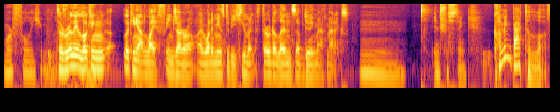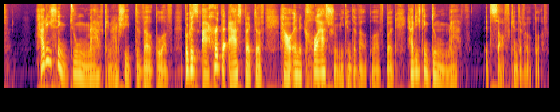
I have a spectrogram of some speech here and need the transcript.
More fully human. life. So really looking looking at life in general and what it means to be human through the lens of doing mathematics. Hmm. Interesting. Coming back to love, how do you think doing math can actually develop love? Because I heard the aspect of how in a classroom you can develop love, but how do you think doing math itself can develop love?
